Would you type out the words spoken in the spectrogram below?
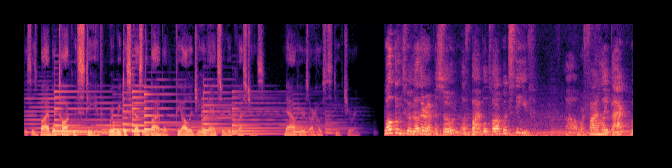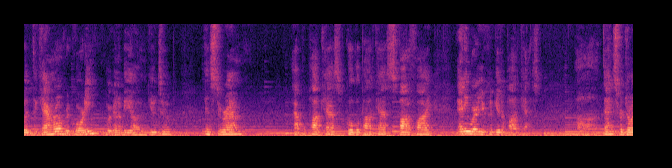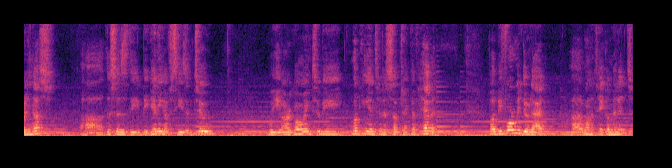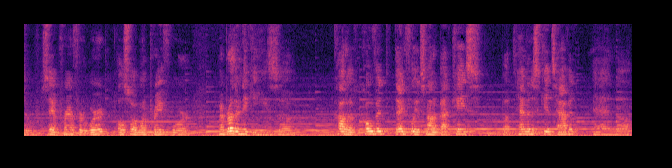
This is Bible Talk with Steve, where we discuss the Bible, theology, and answer your questions. Now, here's our host, Steve Churon. Welcome to another episode of Bible Talk with Steve. Uh, we're finally back with the camera recording. We're going to be on YouTube, Instagram, Apple Podcasts, Google Podcasts, Spotify, anywhere you could get a podcast. Uh, thanks for joining us. Uh, this is the beginning of season two. We are going to be looking into the subject of heaven. But before we do that, uh, I want to take a minute to say a prayer for the word. Also, I want to pray for my brother Nicky. He's uh, caught a COVID. Thankfully, it's not a bad case, but him and his kids have it, and uh,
